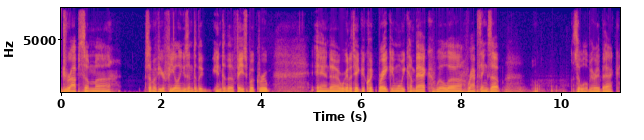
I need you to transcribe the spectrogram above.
drop some uh, some of your feelings into the into the Facebook group. And uh, we're going to take a quick break, and when we come back, we'll uh, wrap things up. So we'll be right back.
